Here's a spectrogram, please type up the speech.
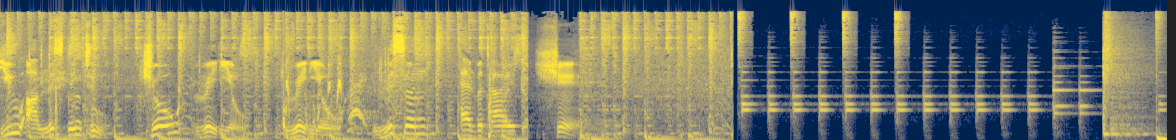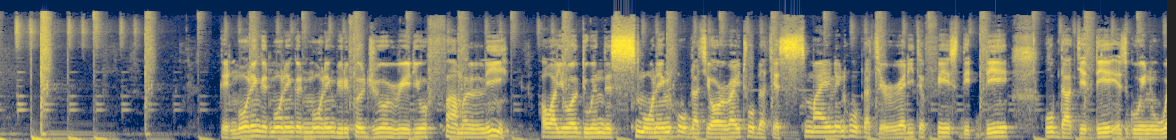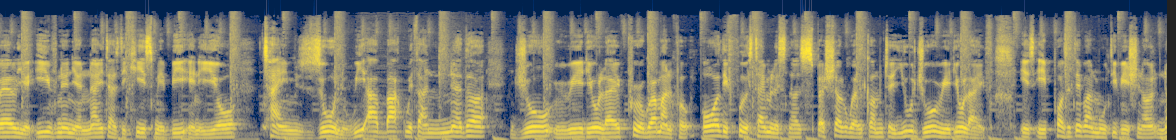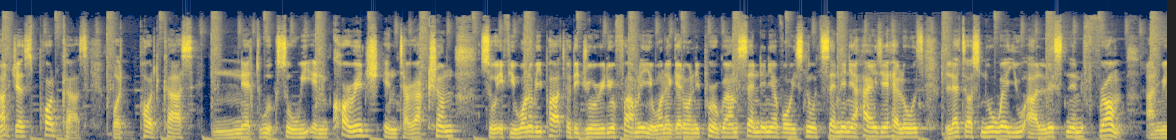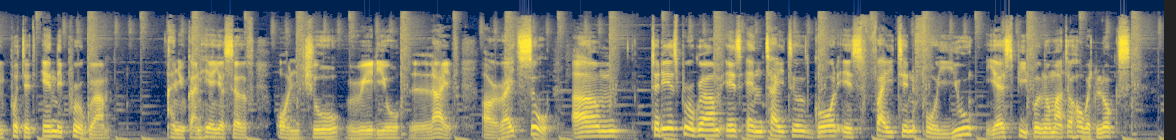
You are listening to Joe Radio. Radio. Listen, advertise, share. Good morning, good morning, good morning, beautiful Joe Radio family. How are you all doing this morning? Hope that you're all right. Hope that you're smiling. Hope that you're ready to face the day. Hope that your day is going well, your evening, your night, as the case may be in your time zone. We are back with another Joe Radio Live program, and for all the first time listeners, special welcome to you. Joe Radio Live is a positive and motivational, not just podcast, but podcast network. So we encourage interaction. So if you want to be part of the Joe Radio family, you want to get on the program, send in your voice notes, send in your highs, your hellos, let us know where you are listening from, and we'll put it in the program and you can hear yourself on Joe Radio Live. All right, so um, today's program is entitled God is Fighting for You. Yes, people, no matter how it looks,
